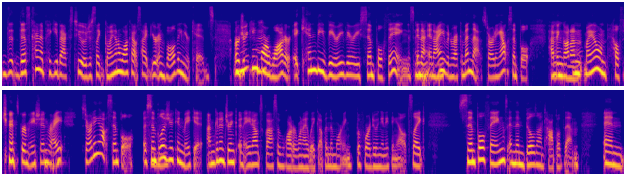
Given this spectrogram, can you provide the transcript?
that this kind of piggybacks too just like going on a walk outside you're involving your kids or mm-hmm, drinking mm-hmm. more water it can be very very simple things mm-hmm, and, I, and i mm-hmm. even recommend that starting out simple having gone on mm-hmm. my own health transformation mm-hmm. right starting out simple as simple as you can make it i'm going to drink an eight ounce glass of water when i wake up in the morning before doing anything else like simple things and then build on top of them and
